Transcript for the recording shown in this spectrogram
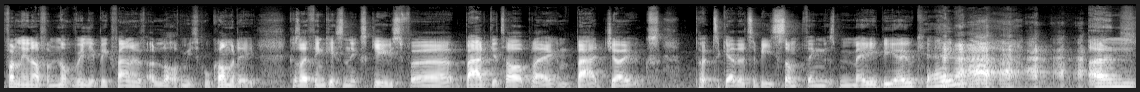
funnily enough, I'm not really a big fan of a lot of musical comedy because I think it's an excuse for bad guitar playing and bad jokes put together to be something that's maybe okay. and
